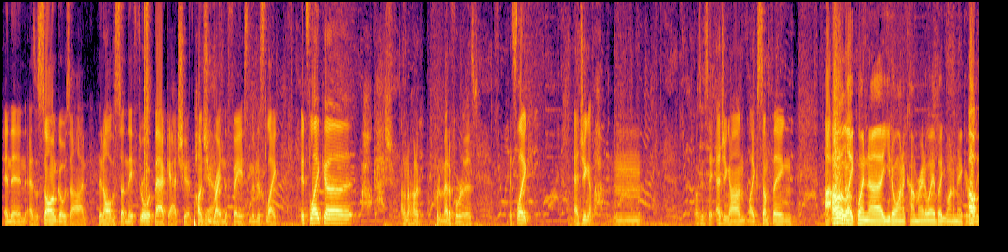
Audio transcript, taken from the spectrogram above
and then as the song goes on, then all of a sudden they throw it back at you and punch you right in the face, and they're just like, it's like uh, oh gosh, I don't know how to put a metaphor to this. It's like edging. Mm, I was gonna say edging on like something. I, I Oh, like when uh, you don't want to come right away, but you want to make it really Oh, strong.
